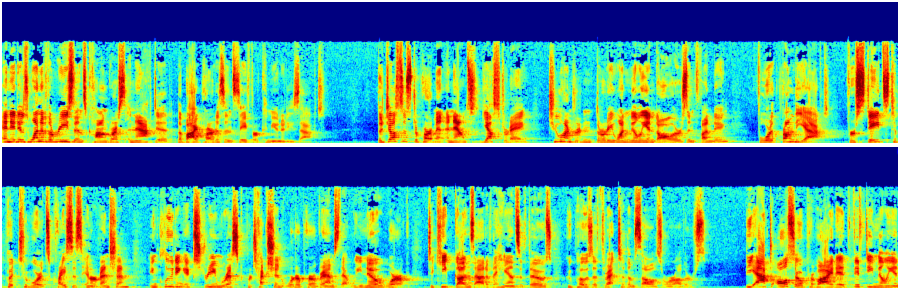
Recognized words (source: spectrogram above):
And it is one of the reasons Congress enacted the Bipartisan Safer Communities Act. The Justice Department announced yesterday $231 million in funding for, from the Act for states to put towards crisis intervention, including extreme risk protection order programs that we know work to keep guns out of the hands of those who pose a threat to themselves or others. The Act also provided $50 million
